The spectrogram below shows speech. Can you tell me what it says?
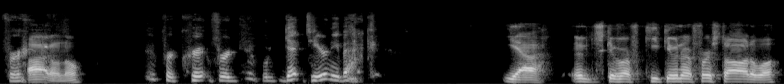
For I don't know. for for get Tierney back. Yeah, and just give our keep giving our first to Ottawa.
